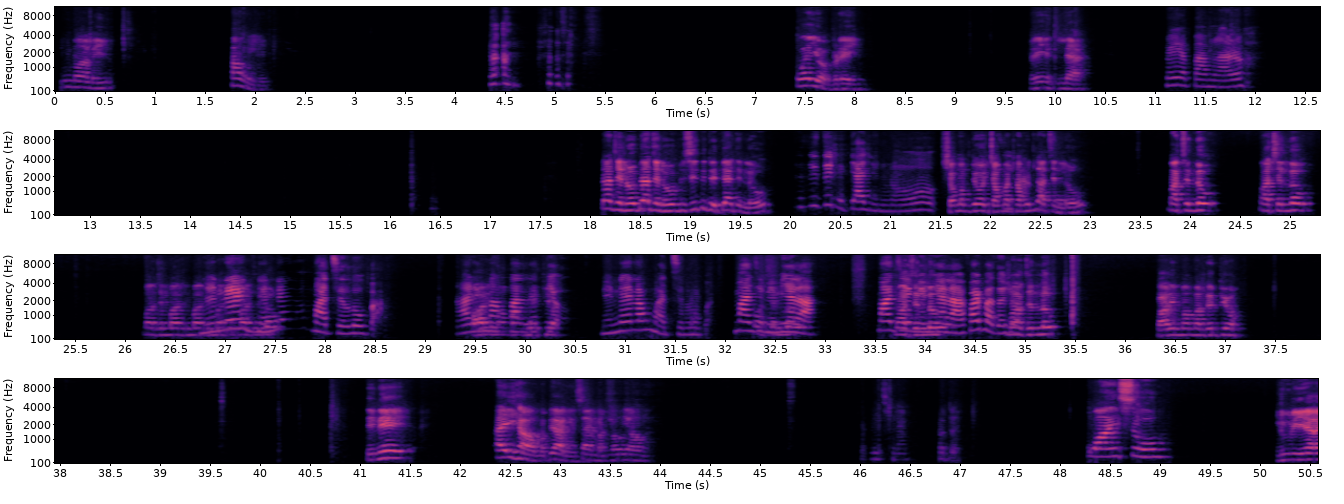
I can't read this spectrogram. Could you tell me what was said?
ဒီမှာလေးဟောင်းလေး ဝဲ your brain brain လက်ဘယ်ရပါမလားတော့ ပြကျင်လို့ပြကျင်လို့ပစ္စည်းတွေပြကျင်လို့စစ်စစ်ပြကြည့်နော်ရှောင်းမပြောချောင်းမထမ်းပြကျင်လို့မကျင်လို့မကျင်လို့မကျင်မကျင်မနကျင်ည်းမနကျင်ည်းနည်းနည်းမှချလို့ပါဒါလေးမှပါလက်ပြောနည်းနည်းလောက်မှချလို့ပါမှချမြင်မြင်လားမှချမြင်မြင်လား5ပါတော့မရှော့ကျင်လို့ဘာလို့မမလည်းပြော ဒီနေ့အဲ့ဒီဟာကိုမပြခင်စိုက်မှာနှုံးရောင်း တပည့်ချင်း ဟုတ်တယ်ဝိုင်းဆိုလူတွေက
